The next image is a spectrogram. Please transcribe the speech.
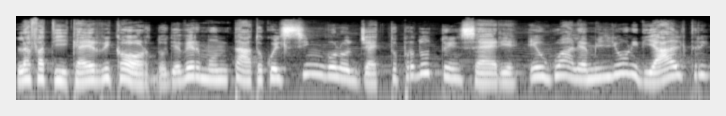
La fatica e il ricordo di aver montato quel singolo oggetto prodotto in serie e uguale a milioni di altri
